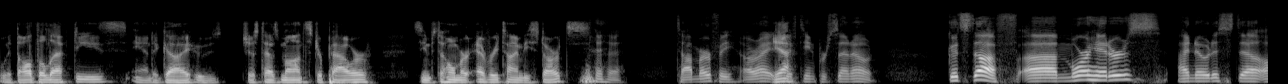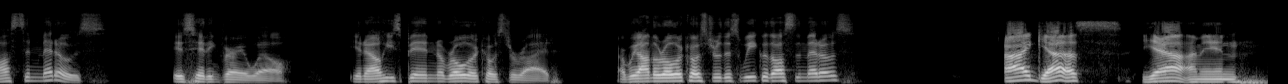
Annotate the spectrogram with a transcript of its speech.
with all the lefties and a guy who just has monster power, seems to homer every time he starts. Tom Murphy. All right, Yeah. 15% owned. Good stuff. Uh, more hitters. I noticed uh, Austin Meadows is hitting very well. You know, he's been a roller coaster ride. Are we on the roller coaster this week with Austin Meadows? I guess. Yeah, I mean,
